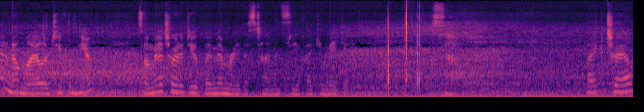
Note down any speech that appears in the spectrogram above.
I don't know, a mile or two from here. So I'm gonna try to do it by memory this time and see if I can make it. So, bike trail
